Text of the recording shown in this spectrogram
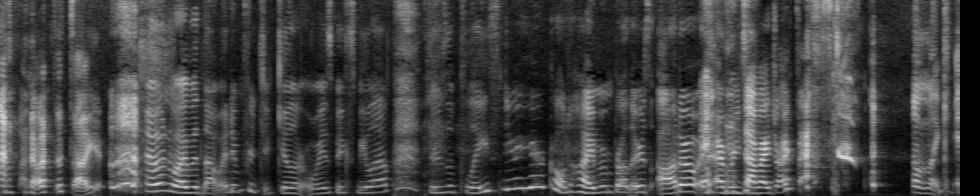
I don't know what to tell you. I don't know why, but that one in particular always makes me laugh. There's a place near here called Hyman Brothers Auto, and every time I drive past, I'm like, eh.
